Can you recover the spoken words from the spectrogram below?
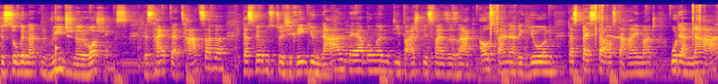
des sogenannten Regional Washings. Deshalb der Tatsache, dass wir uns durch Regionalwerbungen, die beispielsweise sagt, aus deiner Region, das Beste aus der Heimat oder nah,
